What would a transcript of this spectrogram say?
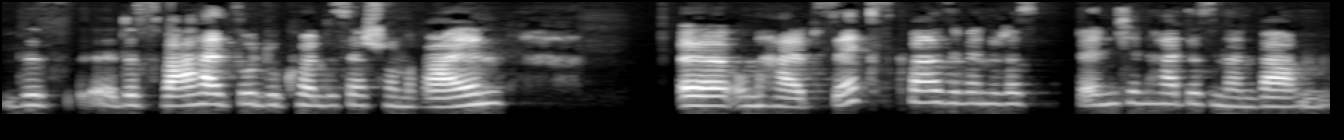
das, äh, das war halt so, du konntest ja schon rein äh, um halb sechs quasi, wenn du das Bändchen hattest und dann war um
